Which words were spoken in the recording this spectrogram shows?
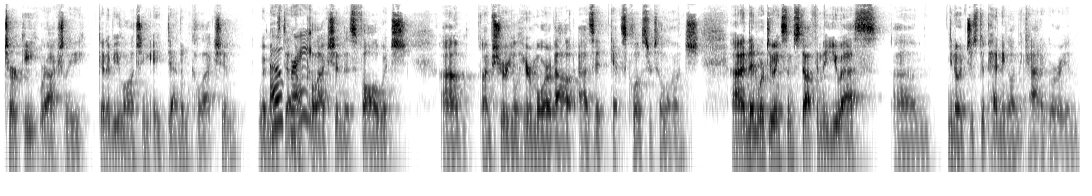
turkey. We're actually going to be launching a denim collection women's oh, denim great. collection this fall, which um, I'm sure you'll hear more about as it gets closer to launch. Uh, and then we're doing some stuff in the US, um, you know, just depending on the category. And,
